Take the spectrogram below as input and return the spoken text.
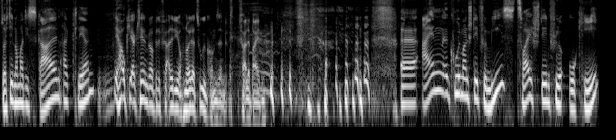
Soll ich dir nochmal die Skalen erklären? Ja, okay, erklären wir doch bitte für alle, die auch neu dazugekommen sind. Für alle beiden. Äh, ein Coolmann steht für mies, zwei stehen für okay,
